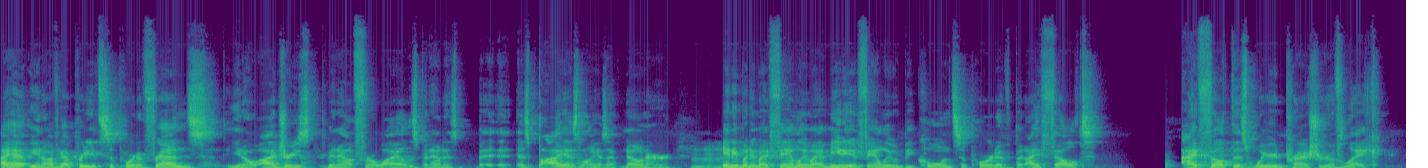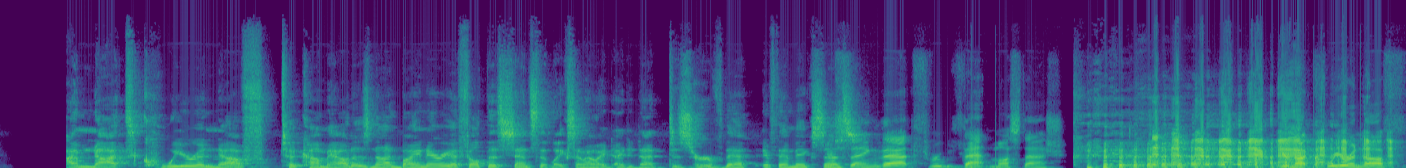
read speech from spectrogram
I have, you know, I've got pretty supportive friends. You know, Audrey's been out for a while, has been out as as by as long as I've known her. Mhm. Anybody in my family, my immediate family would be cool and supportive, but I felt I felt this weird pressure of like I'm not queer enough to come out as non-binary. I felt this sense that like somehow I, I did not deserve that, if that makes You're sense. saying that through that mustache? You're not queer enough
